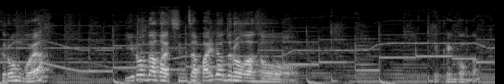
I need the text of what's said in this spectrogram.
그런 거야? 이러다가 진짜 빨려 들어가서 된 건가?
